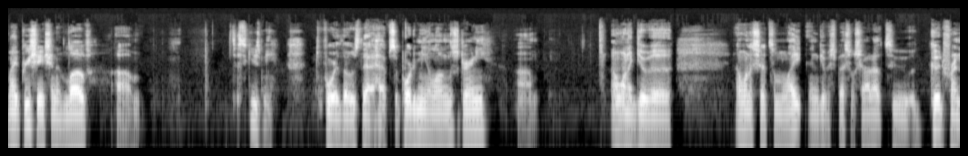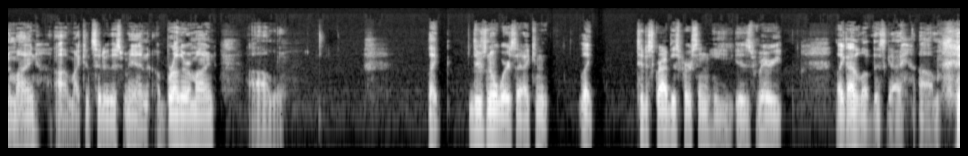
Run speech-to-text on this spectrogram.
my appreciation and love, um, excuse me, for those that have supported me along this journey. Um, I want to give a, I want to shed some light and give a special shout out to a good friend of mine. Um, I consider this man a brother of mine. Um, like there's no words that I can like to describe this person. He is very like I love this guy. Um,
